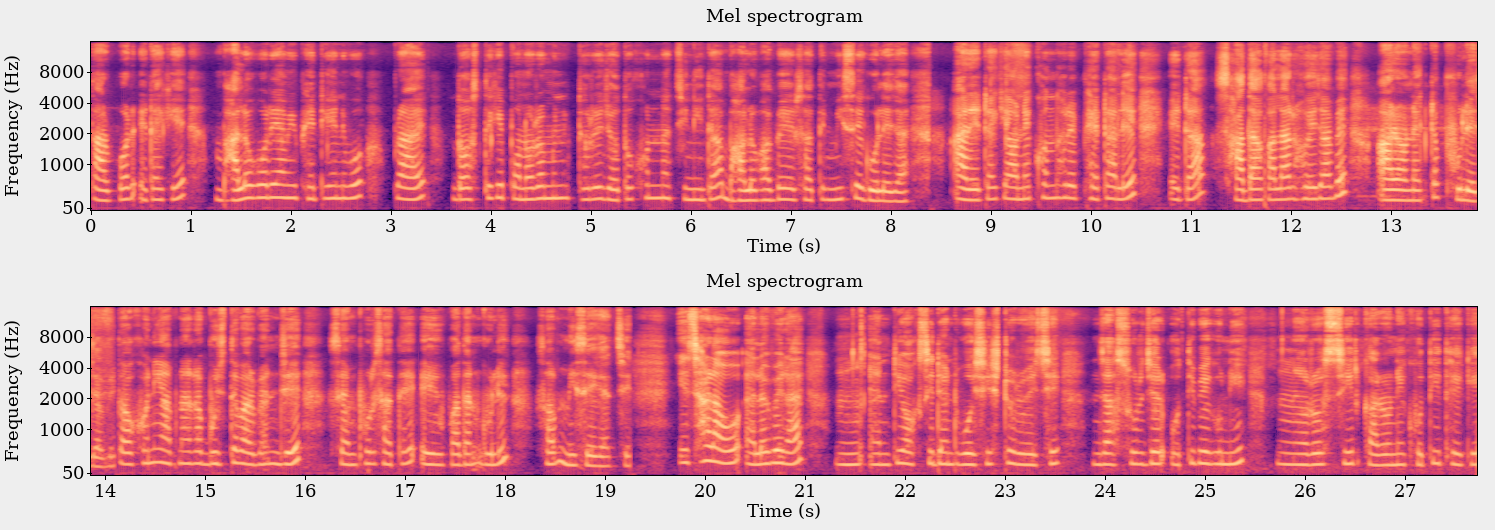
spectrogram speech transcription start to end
তারপর এটাকে ভালো করে আমি ফেটিয়ে নেব। প্রায় দশ থেকে পনেরো মিনিট ধরে যতক্ষণ না চিনিটা ভালোভাবে এর সাথে মিশে গলে যায়। আর এটাকে অনেকক্ষণ ধরে ফেটালে এটা সাদা কালার হয়ে যাবে আর অনেকটা ফুলে যাবে। তখনই আপনারা বুঝতে পারবেন যে শ্যাম্পুর সাথে এই উপাদানগুলি সব মিশে গেছে। এছাড়াও অ্যালোভেরায় অ্যান্টিঅক্সিডেন্ট বৈশিষ্ট্য রয়েছে যা সূর্যের অতিবেগুনি রশ্মির কারণে ক্ষতি থেকে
